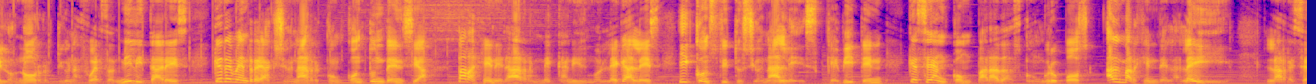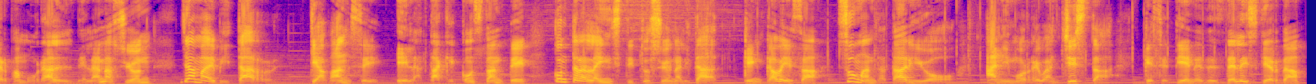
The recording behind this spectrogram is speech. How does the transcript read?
el honor de unas fuerzas militares que deben reaccionar con contundencia para generar mecanismos legales y constitucionales que eviten que sean comparadas con grupos al margen de la ley. La reserva moral de la nación llama a evitar que avance el ataque constante contra la institucionalidad que encabeza su mandatario, ánimo revanchista que se tiene desde la izquierda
